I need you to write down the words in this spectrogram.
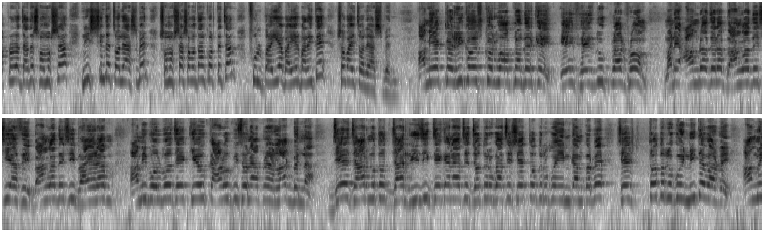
আপনারা যাদের সমস্যা, নিশ্চিন্তে চলে আসবেন। সমস্যা সমাধান করতে চান ফুল পাইয়া ভাইয়ের বাড়িতে সবাই চলে আসবেন। আমি একটা রিকোয়েস্ট করব আপনাদেরকে, এই ফেসবুক প্ল্যাটফর্ম মানে আমরা যারা বাংলাদেশি আছি, বাংলাদেশি ভাইয়েরা, আমি বলব যে কেউ কারও পিছনে আপনারা লাগবেন না। যে যার মতো, যার রিজিক যেখানে আছে, যতটুকু আছে, সে ততটুকু ইনকাম করবে, সে ততটুকুই নিতে পারবে। আমি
